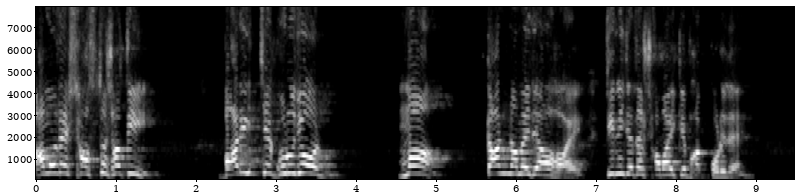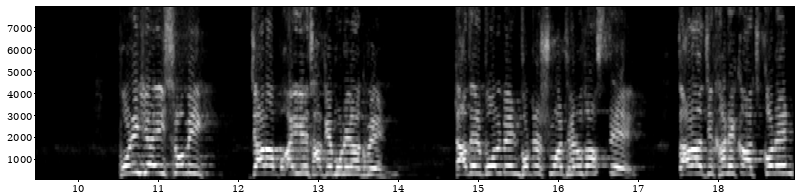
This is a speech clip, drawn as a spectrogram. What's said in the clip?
আমাদের স্বাস্থ্যসাথী, বাড়ির যে গুরুজন, মা, তার নামে দেওয়া হয়। তিনি যাতে সবাইকে ভাগ করে দেন। পরিযায়ী শ্রমিক যারা বাইরে থাকে, মনে রাখবেন, তাদের বলবেন, ভোটের সময় ফেরত আসতে। তারা যেখানে কাজ করেন,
